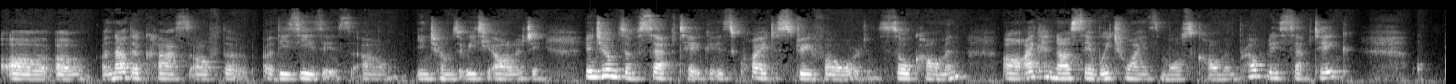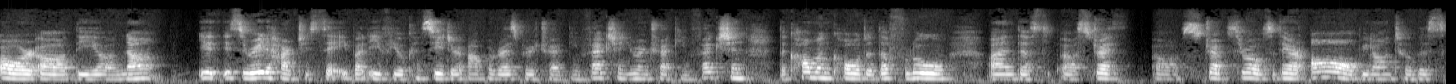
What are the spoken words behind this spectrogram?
uh, uh, another class of the uh, diseases um, in terms of etiology. In terms of septic, it's quite straightforward, so common. Uh, I cannot say which one is most common, probably septic or uh, the non it, it's really hard to say, but if you consider upper respiratory tract infection, urinary tract infection, the common cold, the flu, and the uh, strep, uh, strep throats, they are all belong to this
